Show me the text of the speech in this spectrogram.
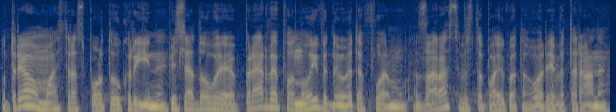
Отримав майстра спорту України. Після довгої перерви планує відновити форму. Зараз виступає у категорії ветерани.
